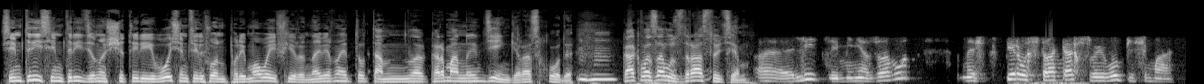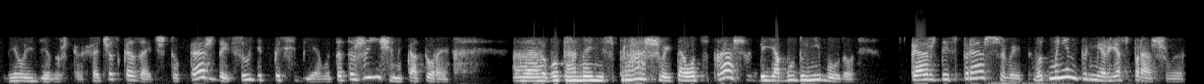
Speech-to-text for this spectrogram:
7373948, телефон прямого эфира. Наверное, это там на карманные деньги, расходы. Как вас зовут? Здравствуйте. Э, Лидия меня зовут. Значит, в первых строках своего письма «Белый дедушка» хочу сказать, что каждый судит по себе. Вот эта женщина, которая, э, вот она не спрашивает, а вот спрашивает, да я буду, не буду. Каждый спрашивает. Вот мне, например, я спрашиваю,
